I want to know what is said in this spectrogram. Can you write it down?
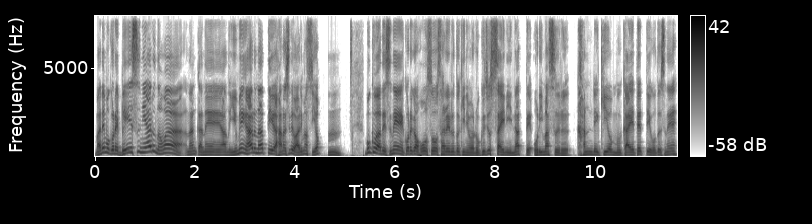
まあでもこれベースにあるのは、なんかね、あの、夢があるなっていう話ではありますよ。うん。僕はですね、これが放送される時には60歳になっておりまする、還暦を迎えてっていうことですね。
